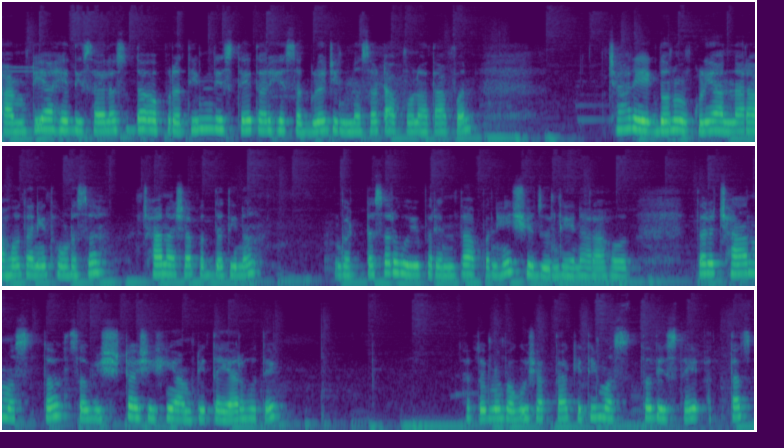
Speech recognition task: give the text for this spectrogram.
आमटी आहे दिसायला सुद्धा अप्रतिम दिसते. तर हे सगळे जिन्नस टाकून आता आपण छान एक दोन उकळी आणणार आहोत आणि थोडंसं छान अशा पद्धतीनं घट्टसर होईपर्यंत आपण हे शिजून घेणार आहोत. तर छान मस्त चविष्ट अशी ही आमटी तयार होते. तर तुम्ही बघू शकता किती मस्त दिसते. आत्ताच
